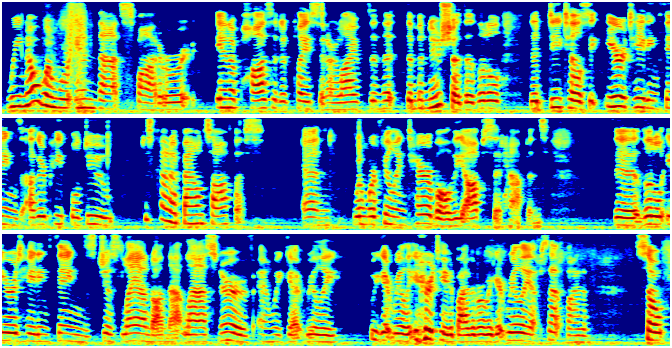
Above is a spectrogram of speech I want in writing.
we know when we're in that spot or we're in a positive place in our life, then the, the minutia, the little the details, the irritating things other people do just kind of bounce off us. And when we're feeling terrible, the opposite happens the little irritating things just land on that last nerve and we get really we get really irritated by them or we get really upset by them. So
